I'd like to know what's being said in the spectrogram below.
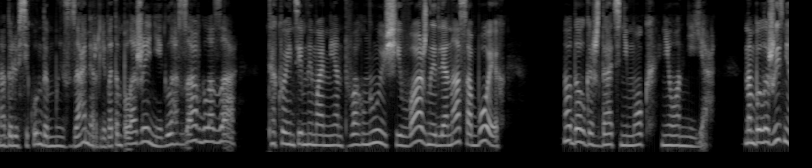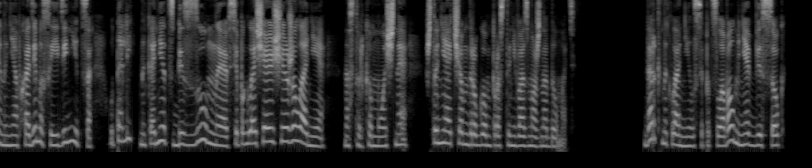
На долю секунды мы замерли в этом положении, глаза в глаза. Такой интимный момент, волнующий, важный для нас обоих. Но долго ждать не мог ни он, ни я. Нам было жизненно необходимо соединиться, утолить, наконец, безумное, всепоглощающее желание, настолько мощное, что ни о чем другом просто невозможно думать. Дарк наклонился, поцеловал меня в висок,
